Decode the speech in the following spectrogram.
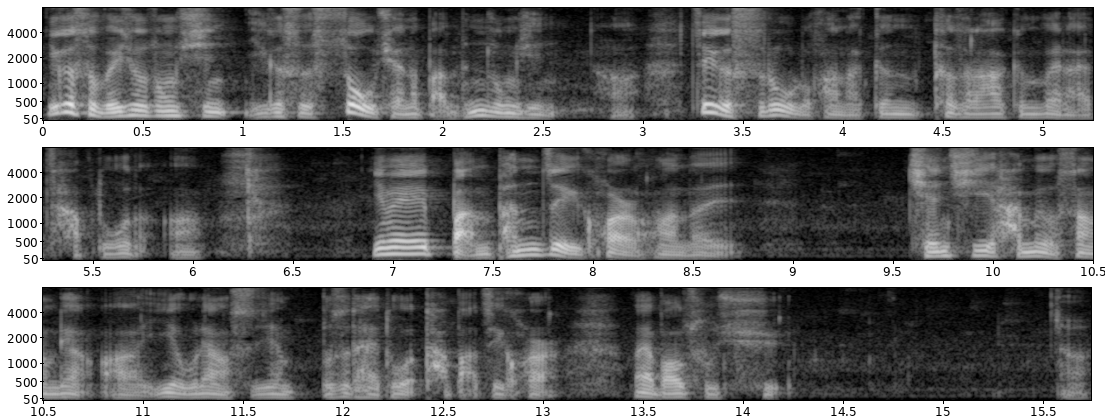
一个是维修中心，一个是授权的钣喷中心啊。这个思路的话呢，跟特斯拉跟蔚来差不多的啊。因为钣喷这一块的话呢。前期还没有上量啊，业务量时间不是太多，他把这块儿外包出去啊，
